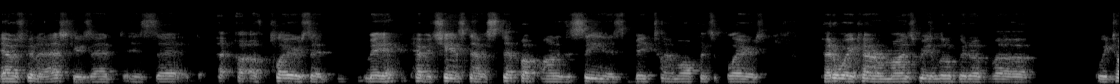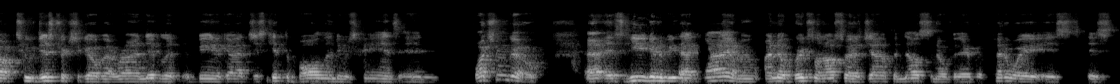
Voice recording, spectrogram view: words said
Yeah, I was going to ask you: is that is that uh, of players that may have a chance now to step up onto the scene as big time offensive players? Pettaway kind of reminds me a little bit of. Uh, we talked two districts ago about Ryan Niblett being a guy just get the ball into his hands and watch him go. Uh, is he going to be that guy? I mean, I know Bridgeland also has Jonathan Nelson over there, but Pettaway is is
